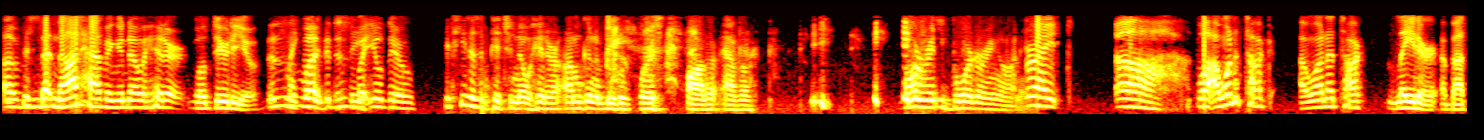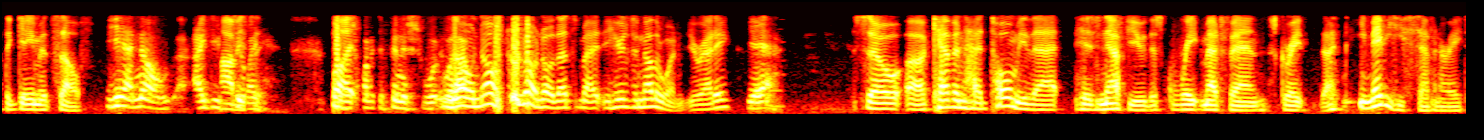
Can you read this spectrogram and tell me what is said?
of not having a no hitter will do to you. This is My what this is what you'll do. if he doesn't pitch a no hitter, I'm going to be the worst father ever. Already bordering on it. right. Oh, well, I want to talk. I want to talk later about the game itself. Yeah, no, I do too. Obviously. I, I But just wanted to finish what, what no, I, no, no, no. That's my. Here's another one. You ready? Yeah. So uh Kevin had told me that his nephew, this great Met fan, this great, I think he maybe he's seven or eight,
